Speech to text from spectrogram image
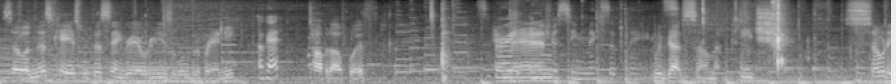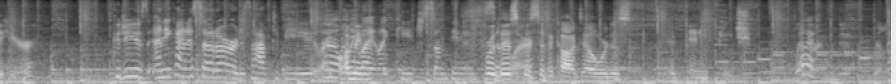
So in this case, with this sangria, we're gonna use a little bit of brandy. Okay. Top it off with. It's a very interesting mix of things. We've got some peach soda here. Could you use any kind of soda, or does it have to be like No, I mean, light, like peach, something For this specific cocktail, we're just any peach flavor Okay. would do, really.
